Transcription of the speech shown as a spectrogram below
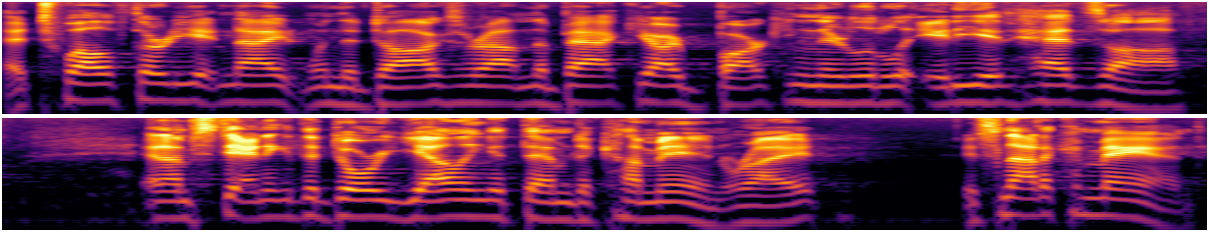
at 12:30 at night when the dogs are out in the backyard barking their little idiot heads off and I'm standing at the door yelling at them to come in, right? It's not a command.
